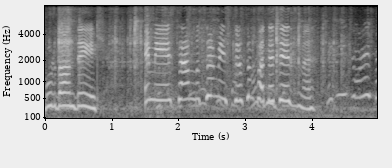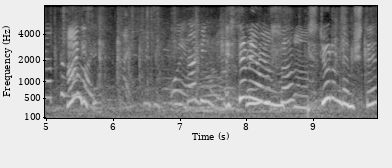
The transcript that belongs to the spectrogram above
Buradan değil. Emir sen mısır mı istiyorsun patates mi? Peki hiç orayı tattın mı? Hangisi? O yüzden bilmiyorum. İstemiyor musun? İstiyorum demişti.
